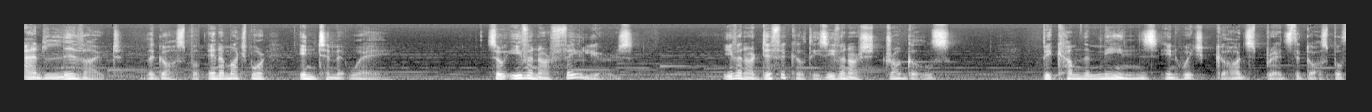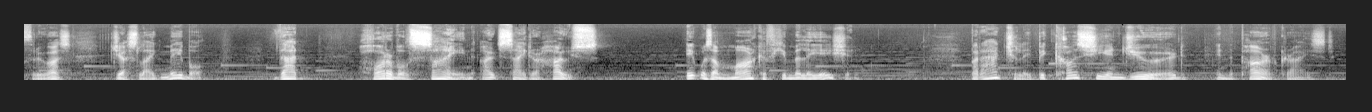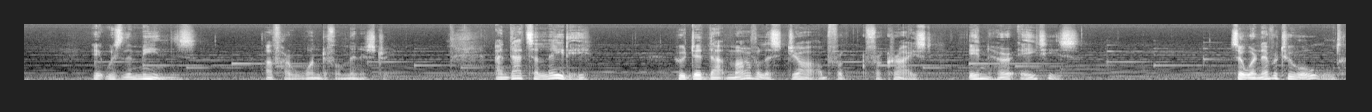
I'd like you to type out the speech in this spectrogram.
and live out the gospel in a much more intimate way. So even our failures, even our difficulties, even our struggles become the means in which God spreads the gospel through us, just like Mabel. That horrible sign outside her house, it was a mark of humiliation. But actually, because she endured in the power of Christ, it was the means of her wonderful ministry. And that's a lady who did that marvelous job for, for Christ in her 80s. So we're never too old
